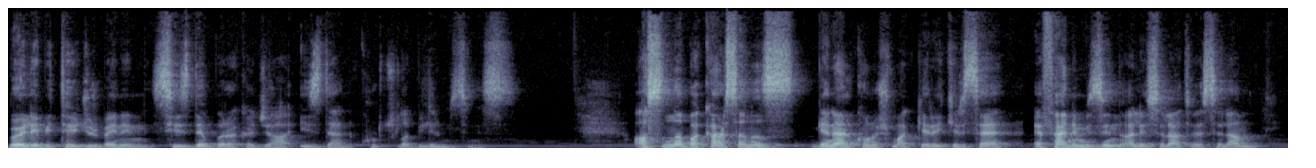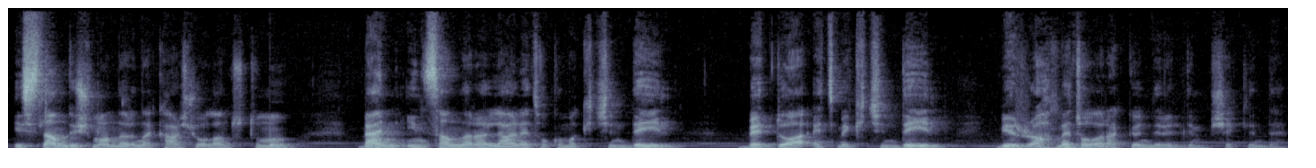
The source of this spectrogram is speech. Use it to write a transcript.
Böyle bir tecrübenin sizde bırakacağı izden kurtulabilir misiniz? Aslına bakarsanız genel konuşmak gerekirse Efendimizin aleyhissalatü vesselam İslam düşmanlarına karşı olan tutumu ben insanlara lanet okumak için değil, beddua etmek için değil, bir rahmet olarak gönderildim şeklinde.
